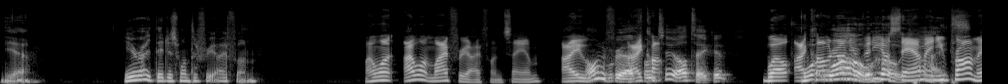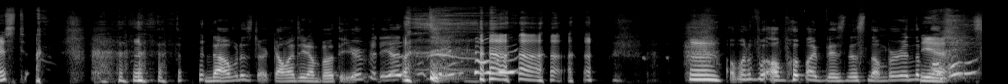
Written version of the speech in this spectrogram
yeah. You're right. They just want the free iPhone. I want I want my free iPhone, Sam. I I want a free I iPhone com- too. I'll take it. Well, I Whoa, commented on your video, whoa, Sam, and you promised. now I'm gonna start commenting on both of your videos. I want to put. I'll put my business number in the Yeah. bubbles.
